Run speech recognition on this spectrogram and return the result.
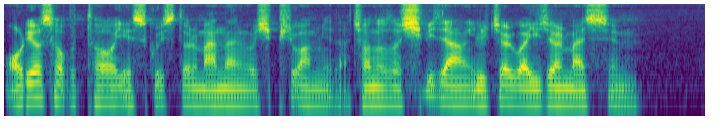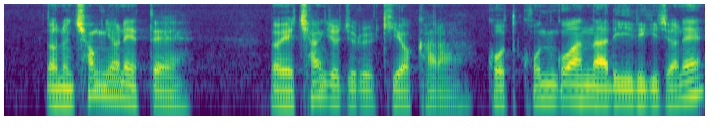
어려서부터 예수 그리스도를 만나는 것이 필요합니다. 전후서 12장 1절과 2절 말씀. 너는 청년의 때 너의 창조주를 기억하라. 곧 곤고한 날이 이르기 전에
